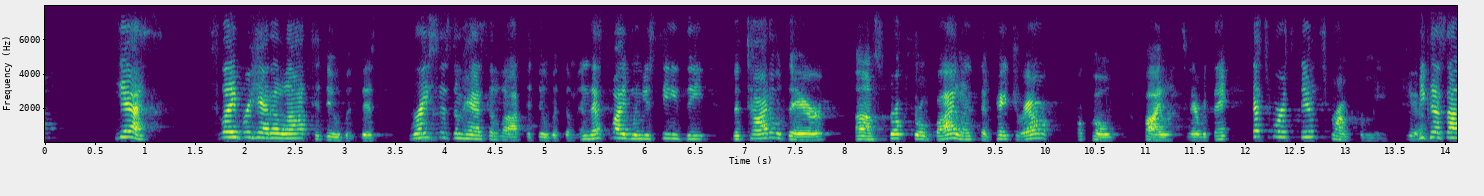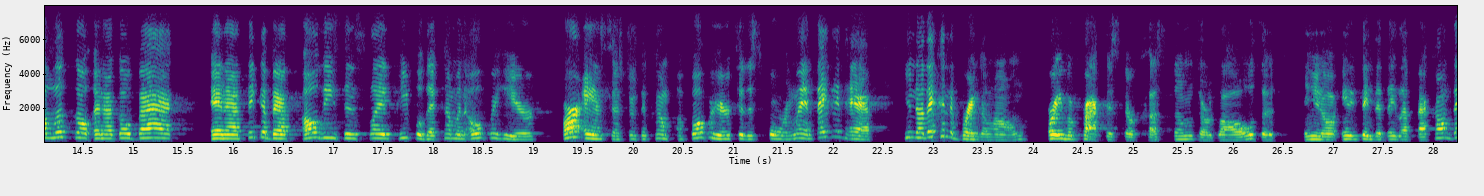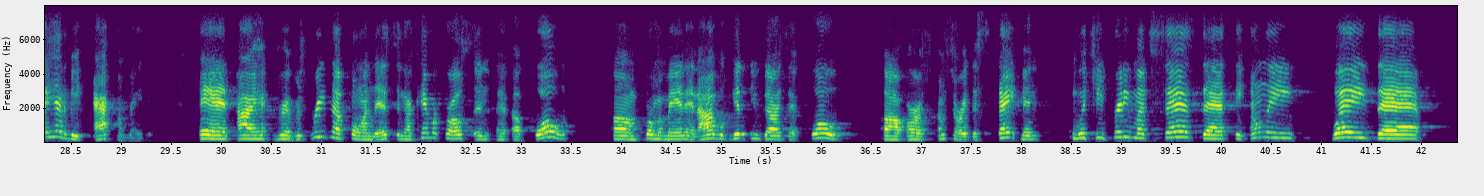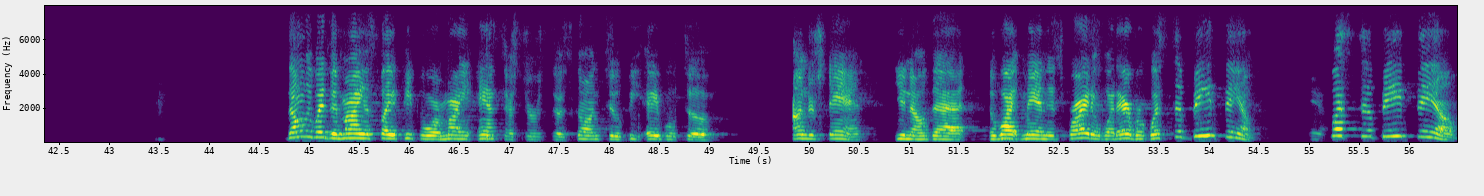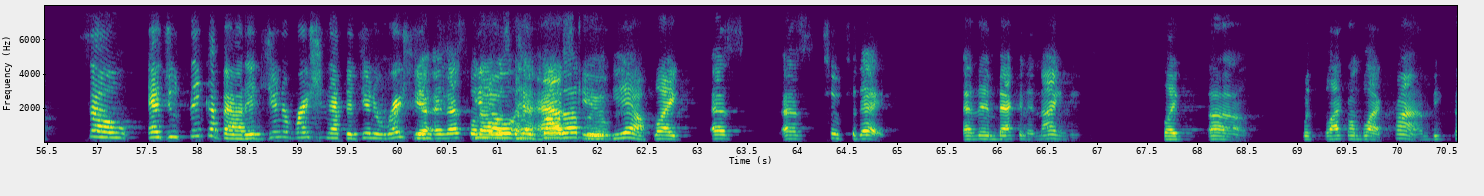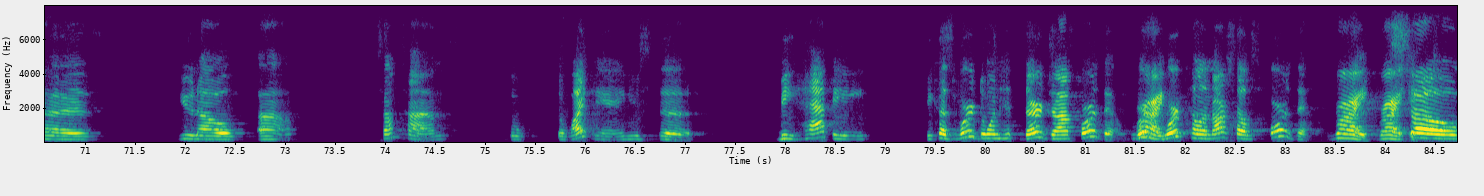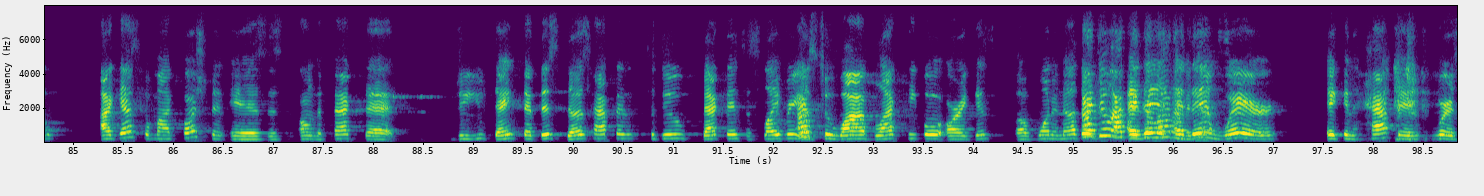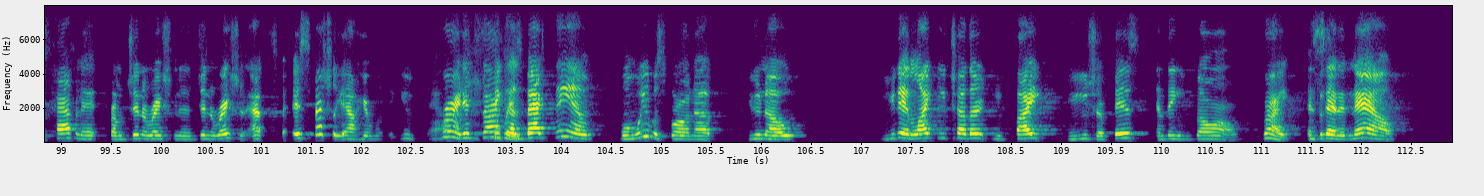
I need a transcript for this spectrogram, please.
yes, slavery had a lot to do with this. Racism has a lot to do with them. And that's why when you see the the title there, um, structural violence and patriarchal violence and everything, that's where it stems from for me. Yeah. Because I look go and I go back and I think about all these enslaved people that coming over here, our ancestors that come up over here to this foreign land. They didn't have, you know, they couldn't bring along or even practice their customs or laws or you know anything that they left back home. They had to be acclimated. And I was reading up on this, and I came across an, a, quote um, from a man, and I will get you guys that quote, uh, or I'm sorry, the statement, which he pretty much says that the only way that the only way that my enslaved people or my ancestors is going to be able to understand, you know, that the white man is right or whatever was to beat them. Yeah. Was to beat them. So as you think about it, generation after generation, Yeah, and that's what I know, was going to ask up, you. yeah, Like as as to today, and then back in the nineties, like uh, with black on black crime, because you know uh, sometimes the the white man used to be happy because we're doing their job for them. We're, Right. we're killing ourselves for them. right, right. So I guess what my question is is on the fact that do you think that this does happen to do back then to slavery I- as to why black people are against of one another? I do. I think and then a lot of and it then does. where it can happen, where it's happening from generation to generation, especially out here with the youth now. right, exactly. Because back then, when we was growing up, you know, you didn't like each other, you fight, you use your fist, and then you go on right, instead of now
